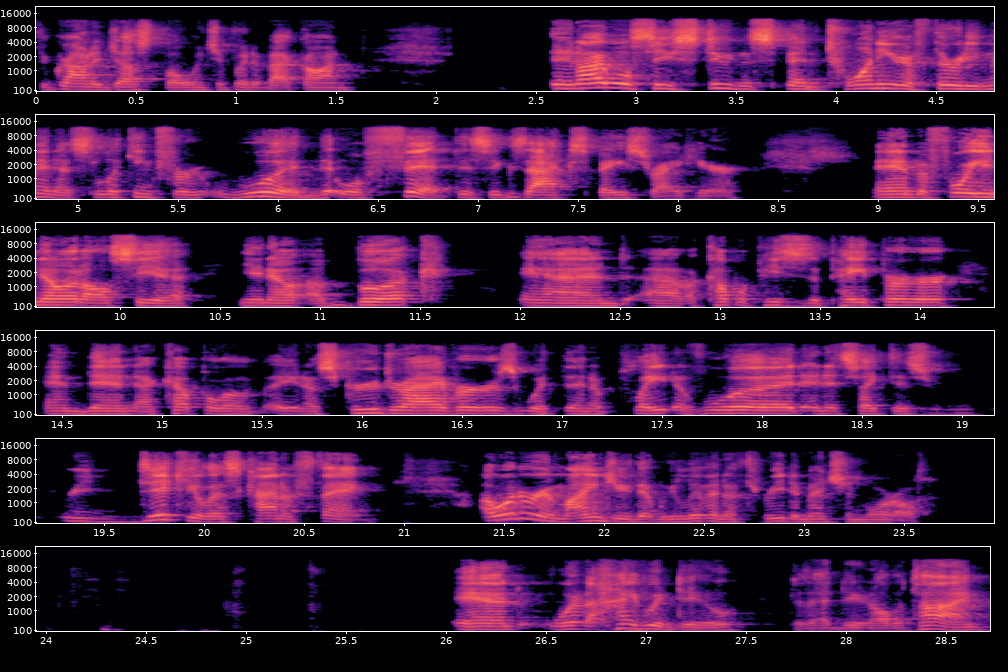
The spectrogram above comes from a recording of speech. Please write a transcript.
the ground adjustable once you put it back on. And I will see students spend 20 or 30 minutes looking for wood that will fit this exact space right here. And before you know it, I'll see a you know, a book and uh, a couple pieces of paper and then a couple of you know screwdrivers within a plate of wood. And it's like this ridiculous kind of thing. I want to remind you that we live in a three-dimension world. And what i would do because i do it all the time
